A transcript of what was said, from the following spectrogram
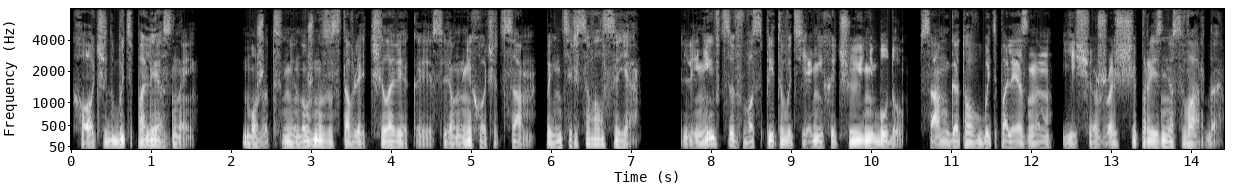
«Хочет быть полезной. «Может, не нужно заставлять человека, если он не хочет сам?» — поинтересовался я. «Ленивцев воспитывать я не хочу и не буду. Сам готов быть полезным», — еще жестче произнес Варда.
